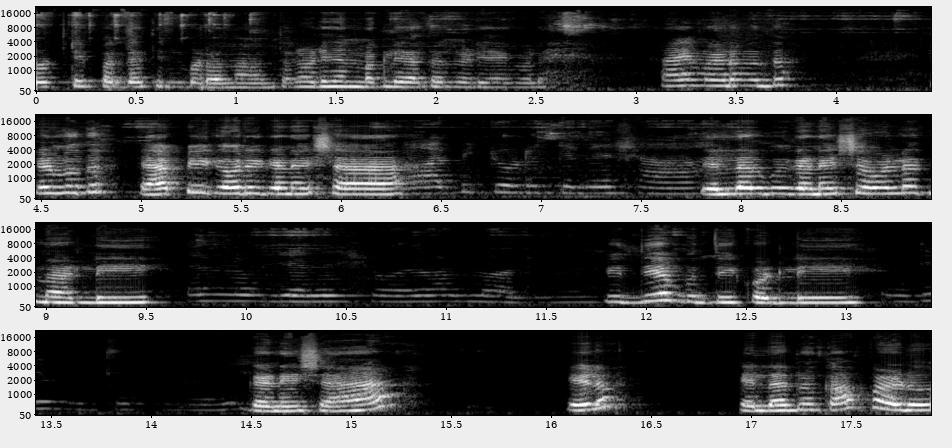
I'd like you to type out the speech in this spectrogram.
ರೊಟ್ಟಿ ಪಲ್ಯ ತಿನ್ಬಿಡೋಣ ಅಂತ. ನೋಡಿ ನನ್ನ ಮಗಳು ಯಾವ್ದಾರು ರೆಡಿ ಆಗೋಳೆ ಹಾಯ್ ಮಾಡೋದು ಹೇಳ್ಬೋದು ಹ್ಯಾಪಿ ಗೌರಿ ಗಣೇಶ. ಎಲ್ಲರಿಗೂ ಗಣೇಶ ಒಳ್ಳೇದು ಮಾಡಲಿ. ವಿದ್ಯಾ ಬುದ್ಧಿ ಕೊಡಲಿ. ಗಣೇಶ ಹೇಳು. ಎಲ್ಲರನ್ನೂ ಕಾಪಾಡು.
